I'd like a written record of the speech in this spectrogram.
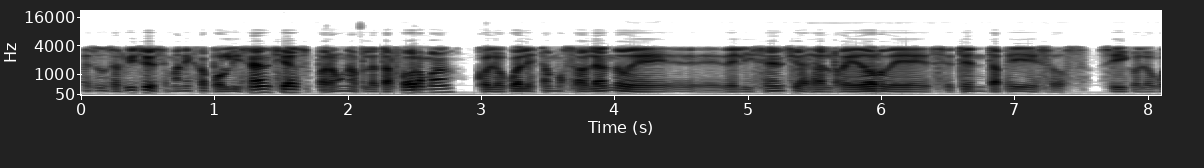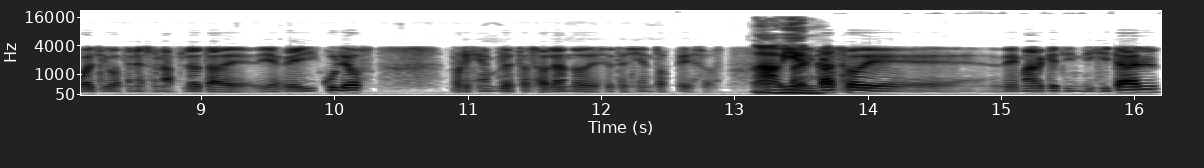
es un servicio que se maneja por licencias para una plataforma, con lo cual estamos hablando de, de licencias de alrededor de 70 pesos, ¿sí? con lo cual si vos tenés una flota de 10 vehículos, por ejemplo, estás hablando de 700 pesos. Ah, bien. En el caso de, de marketing digital,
